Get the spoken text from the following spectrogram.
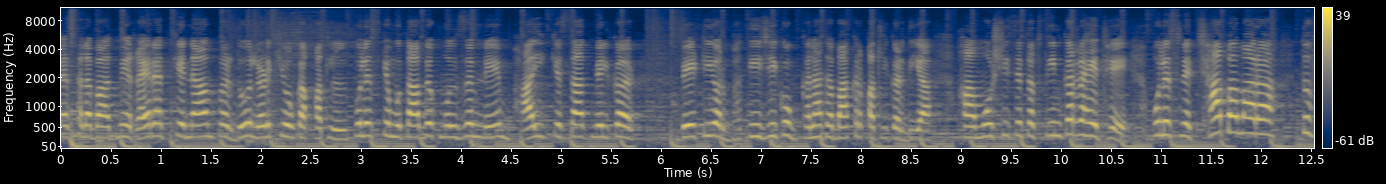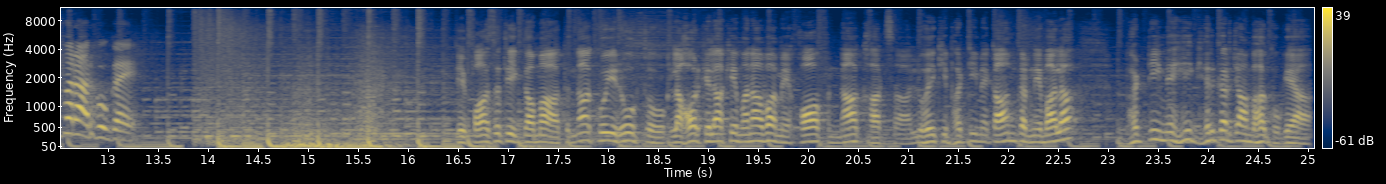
फैसलाबाद में गैरत के नाम पर दो लड़कियों का कत्ल। पुलिस के मुताबिक मुलजिम ने भाई के साथ मिलकर बेटी और भतीजी को गला दबाकर कत्ल कर दिया। खामोशी से तदफीन कर रहे थे। पुलिस ने छापा मारा तो फरार हो गए। हिफाजती इकदाम ना कोई रोक टोक। लाहौर के इलाके मनावा में खौफनाक हादसा। लोहे की भट्टी में काम करने वाला भट्टी में ही घिर कर जाम बहक हो गया।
